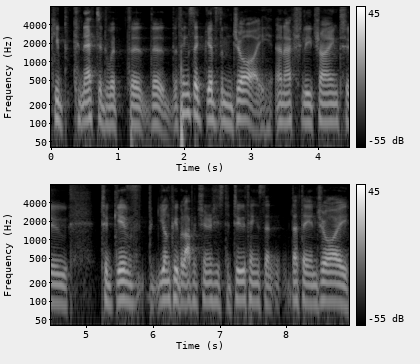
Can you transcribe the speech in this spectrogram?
keep connected with the, the, the things that give them joy and actually trying to to give young people opportunities to do things that that they enjoy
